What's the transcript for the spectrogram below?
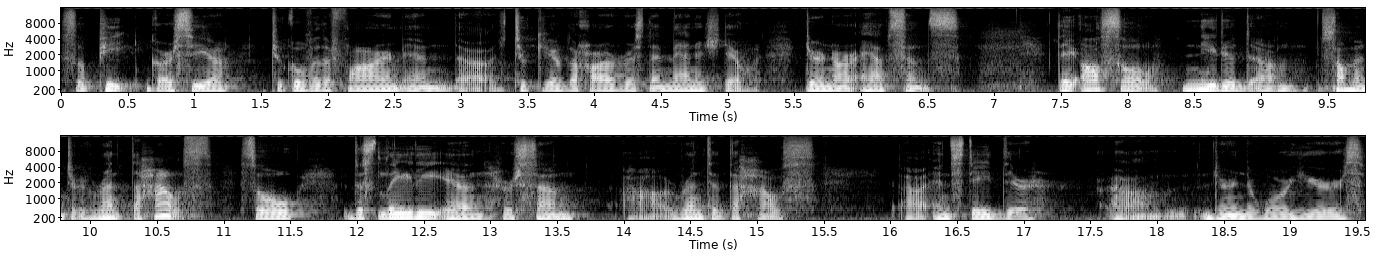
So Pete Garcia took over the farm and uh, took care of the harvest and managed it during our absence. They also needed um, someone to rent the house. So this lady and her son uh, rented the house uh, and stayed there um, during the war years.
